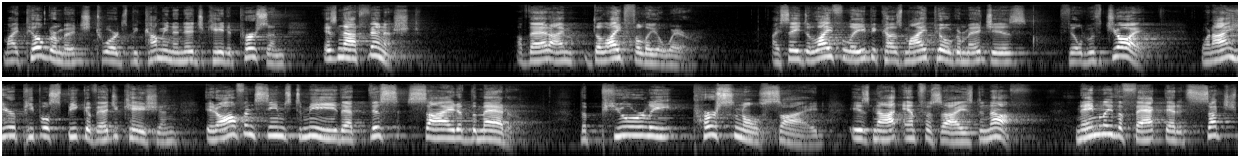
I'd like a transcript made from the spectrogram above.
my pilgrimage towards becoming an educated person is not finished. Of that, I'm delightfully aware. I say delightfully because my pilgrimage is filled with joy. When I hear people speak of education, it often seems to me that this side of the matter, the purely personal side, is not emphasized enough. Namely, the fact that it's such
